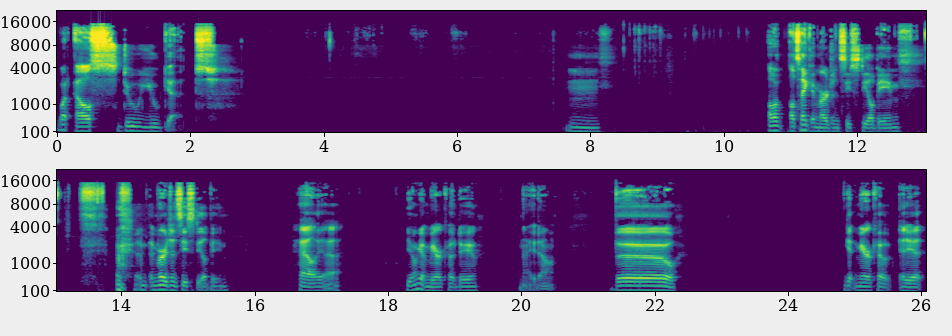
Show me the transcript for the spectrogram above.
what else do you get? Hmm. I'll I'll take emergency steel beam. emergency steel beam. Hell yeah. You don't get Miracle, do you? No, you don't. Boo. Get Miracle, idiot.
